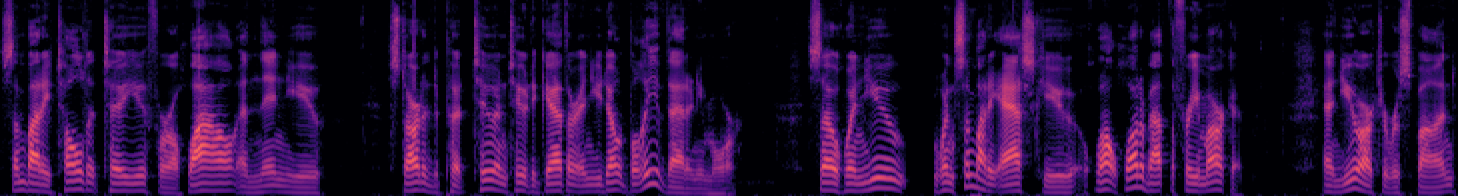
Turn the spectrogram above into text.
Somebody told it to you for a while, and then you started to put two and two together, and you don't believe that anymore. So when you when somebody asks you, well, what about the free market? And you are to respond,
